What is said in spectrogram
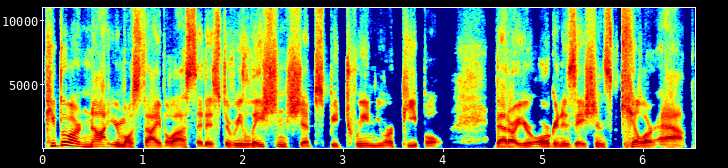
People are not your most valuable asset. It's the relationships between your people that are your organization's killer app.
